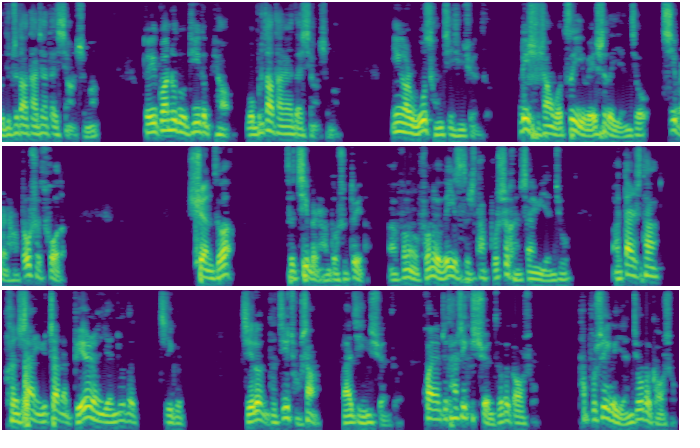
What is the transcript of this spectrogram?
我就知道大家在想什么。”对于关注度低的票，我不知道大家在想什么，因而无从进行选择。历史上我自以为是的研究基本上都是错的，选择则基本上都是对的。啊，冯柳冯柳的意思是他不是很善于研究，啊，但是他很善于站在别人研究的这个结论的基础上来进行选择。换言之，他是一个选择的高手，他不是一个研究的高手。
